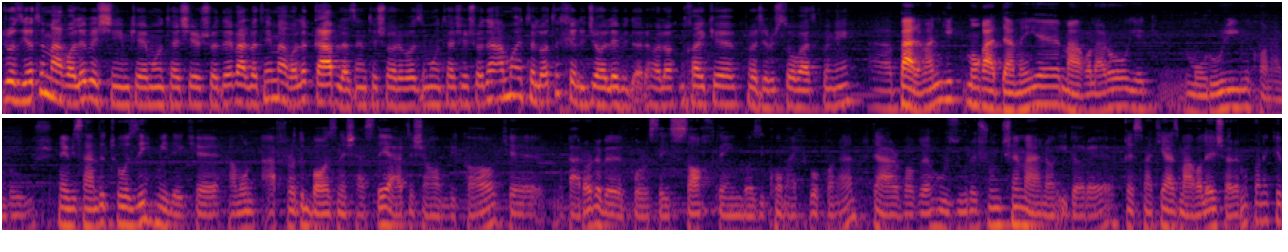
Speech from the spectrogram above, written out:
جزئیات مقاله بشیم که منتشر شده و البته این مقاله قبل از انتشار بازی منتشر شده اما اطلاعات خیلی جالبی داره. حالا می‌خوای که راجبش صحبت کنی؟ بله من یک مقدمه مقاله رو یک مروری می‌کنم روش. نویسنده توضیح میده که همون افراد بازنشسته ارتش آمریکا که قراره به پروسه ساخت این بازی کمک بکنن در واقع حضورشون چه معنایی داره؟ قسمتی از مقاله اشاره می‌کنه که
